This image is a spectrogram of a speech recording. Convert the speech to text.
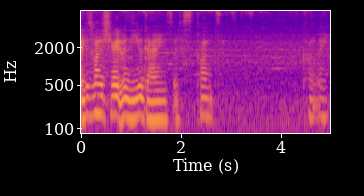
I just want to share it with you guys. I just can't, can't wait.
